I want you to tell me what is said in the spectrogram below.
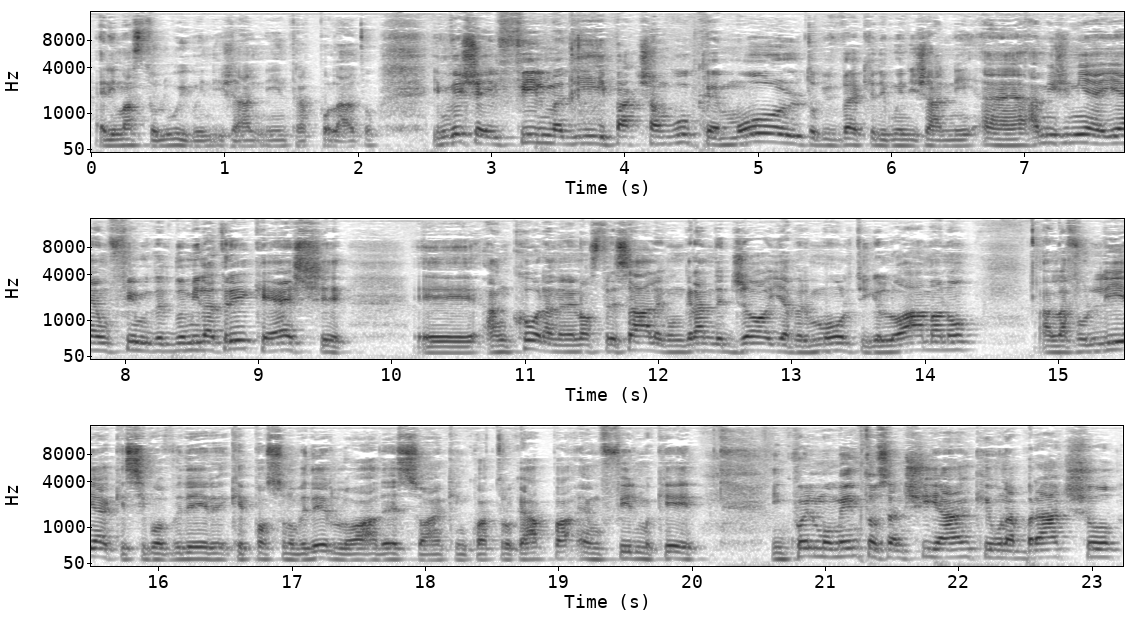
è rimasto lui 15 anni intrappolato. Invece il film di Park Chan-wook è molto più vecchio di 15 anni. Eh, amici miei, è un film del 2003 che esce eh, ancora nelle nostre sale con grande gioia per molti che lo amano alla follia e che si può vedere che possono vederlo adesso anche in 4K è un film che in quel momento sancì anche un abbraccio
